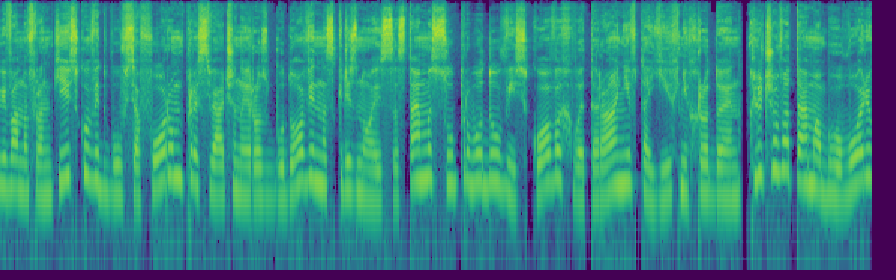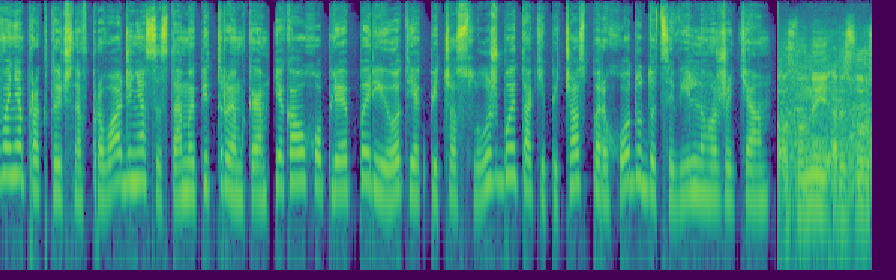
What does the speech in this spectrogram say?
в Івано-Франківську відбувся форум, присвячений розбудові наскрізної системи супроводу військових, ветеранів та їхніх родин. Ключова тема обговорювання практичне впровадження системи підтримки, яка охоплює період як під час служби, так і під час переходу до цивільного життя. Основний ресурс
